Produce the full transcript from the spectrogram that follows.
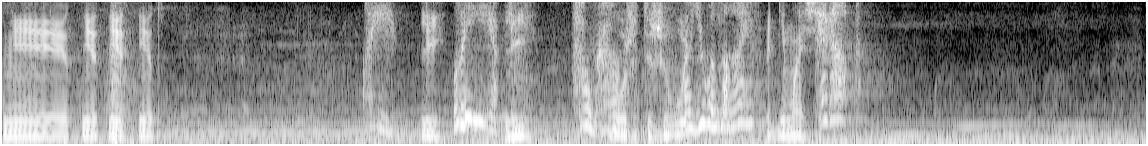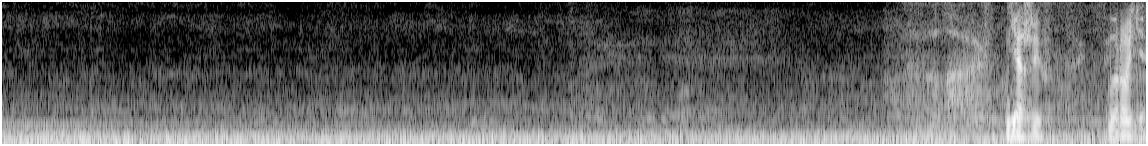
Нет, нет, нет, нет. Ли. Ли, Oh God. боже, ты живой? Поднимайся. Я жив. Вроде.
